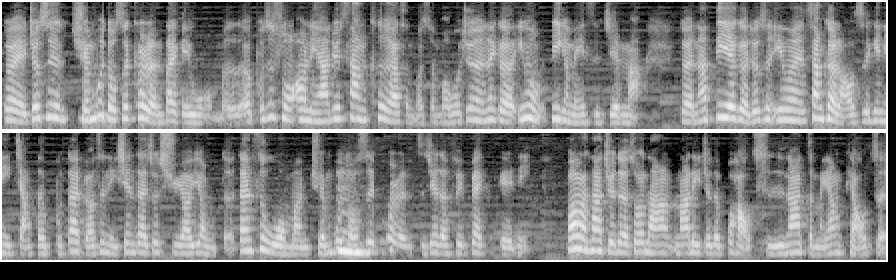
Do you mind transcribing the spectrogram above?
对，就是全部都是客人带给我们的，而不是说哦，你要去上课啊什么什么。我觉得那个，因为我第一个没时间嘛，对。那第二个就是因为上课老师跟你讲的，不代表是你现在就需要用的。但是我们全部都是客人直接的 feedback 给你，嗯、包括他觉得说哪哪里觉得不好吃，那怎么样调整，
